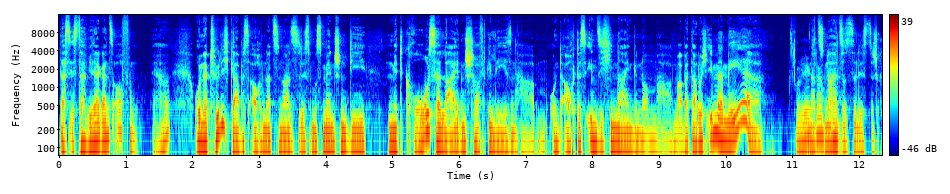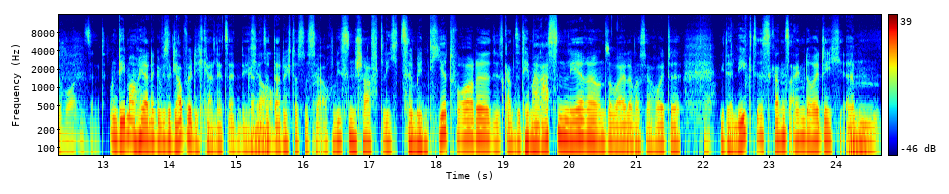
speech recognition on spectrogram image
das ist da wieder ganz offen. Ja? Und natürlich gab es auch im Nationalsozialismus Menschen, die mit großer Leidenschaft gelesen haben und auch das in sich hineingenommen haben, aber dadurch immer mehr Klar. nationalsozialistisch geworden sind. Und dem auch ja eine gewisse Glaubwürdigkeit letztendlich. Genau. Also dadurch, dass es ja auch wissenschaftlich zementiert wurde, das ganze Thema Rassenlehre und so weiter, was ja heute Ja. widerlegt ist, ganz eindeutig. Ähm,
